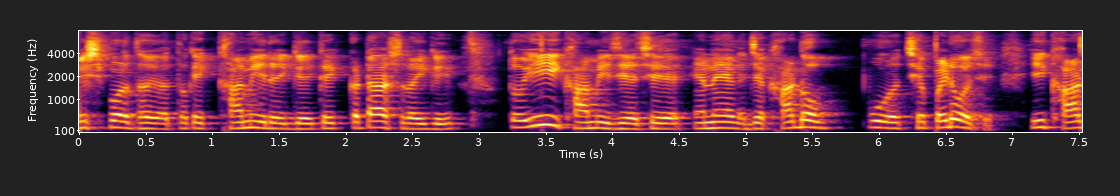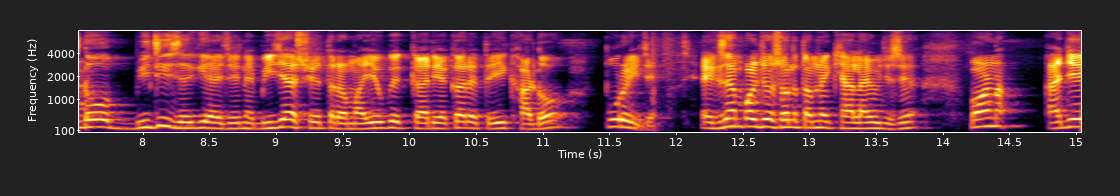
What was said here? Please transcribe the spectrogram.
નિષ્ફળ થઈ અથવા કંઈક ખામી રહી ગઈ, કંઈક કટાશ રહી ગઈ, તો એ ખામી જે છે, એને જે ખાડો છે, પડ્યો છે એ ખાડો બીજી જગ્યાએ જઈને બીજા ક્ષેત્રમાં એવું કંઈક કાર્ય કરે તો એ ખાડો પૂરાઈ જાય. એક્ઝામ્પલ જોશો એટલે તમને ખ્યાલ આવી જશે. પણ આજે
